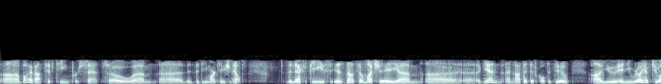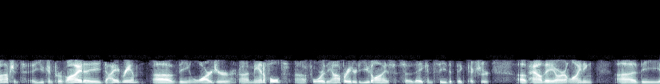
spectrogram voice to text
uh, by about 15%. So um, uh, the, the demarcation helps. The next piece is not so much a um, uh, again uh, not that difficult to do. Uh, you and you really have two options. You can provide a diagram of the larger uh, manifolds uh, for the operator to utilize, so they can see the big picture of how they are aligning uh, the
